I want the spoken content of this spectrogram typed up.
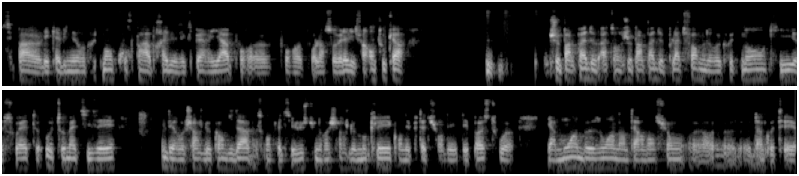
c'est pas les cabinets de recrutement courent pas après des experts IA pour euh, pour leur sauver la vie. En tout cas, je parle parle pas de plateformes de recrutement qui souhaitent automatiser des recherches de candidats parce qu'en fait c'est juste une recherche de mots clés qu'on est peut-être sur des, postes où il y a moins besoin d'intervention d'un côté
